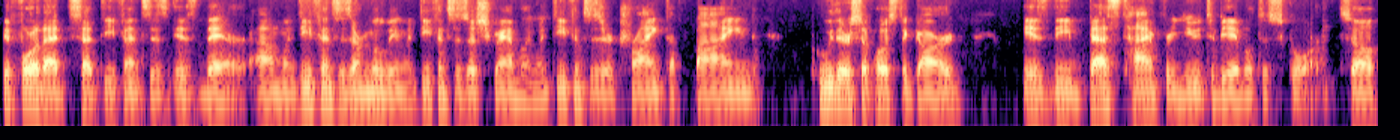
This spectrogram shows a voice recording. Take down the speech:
before that set defense is is there. Um, when defenses are moving, when defenses are scrambling, when defenses are trying to find who they're supposed to guard is the best time for you to be able to score. So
